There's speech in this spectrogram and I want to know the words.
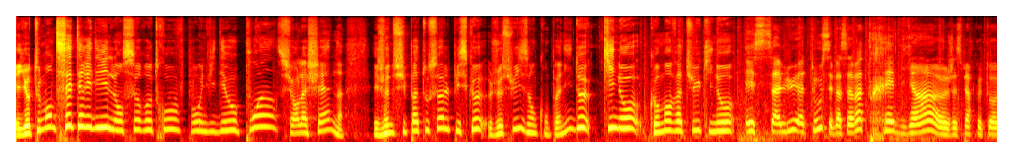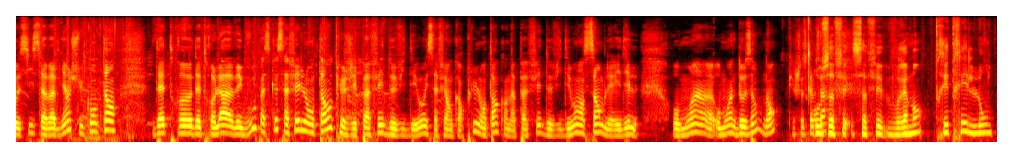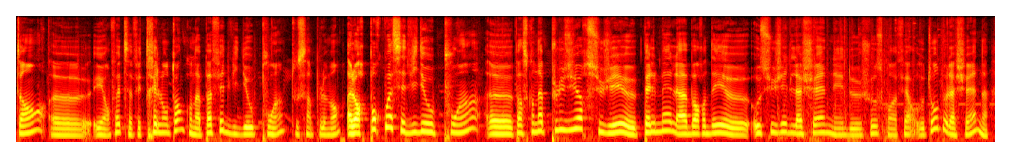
Et yo tout le monde, c'est Teridil, on se retrouve pour une vidéo point sur la chaîne. Et je ne suis pas tout seul puisque je suis en compagnie de Kino. Comment vas-tu Kino? Et salut à tous, et eh ben ça va très bien, euh, j'espère que toi aussi ça va bien. Je suis content d'être euh, d'être là avec vous parce que ça fait longtemps que j'ai pas fait de vidéo et ça fait encore plus longtemps qu'on n'a pas fait de vidéo ensemble, Eridil. Au moins, au moins deux ans, non? Quelque chose comme oh, ça? ça fait, ça fait vraiment très très longtemps. Euh, et en fait, ça fait très longtemps qu'on n'a pas fait de vidéo point tout simplement. Alors pourquoi cette vidéo point? Euh, Parce qu'on a plusieurs sujets euh, pêle-mêle à aborder euh, au sujet de la chaîne et de choses qu'on va faire autour de la chaîne.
